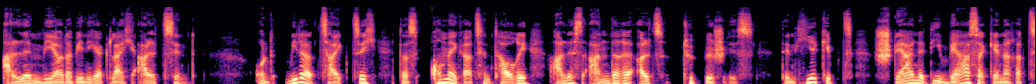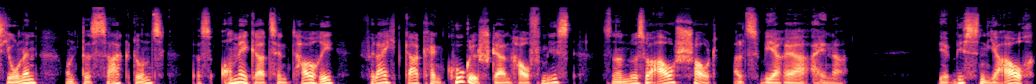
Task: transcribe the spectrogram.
alle mehr oder weniger gleich alt sind. Und wieder zeigt sich, dass Omega Centauri alles andere als typisch ist. Denn hier gibt's Sterne diverser Generationen und das sagt uns, dass Omega Centauri vielleicht gar kein Kugelsternhaufen ist, sondern nur so ausschaut, als wäre er einer. Wir wissen ja auch,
